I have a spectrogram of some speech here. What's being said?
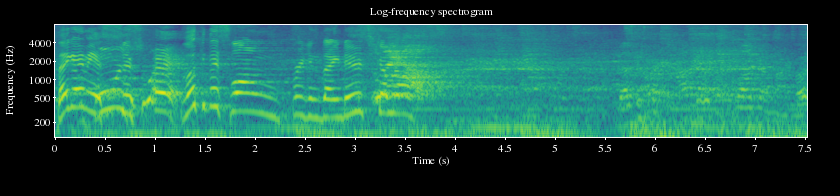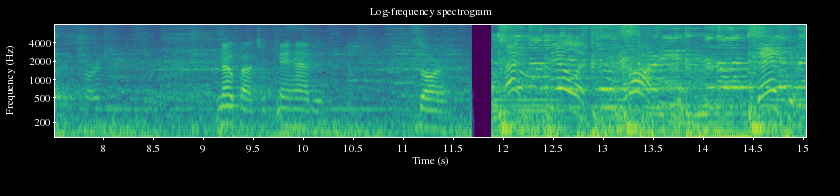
They gave me a Pouring su- sweat. Look at this long freaking thing, dude. It's coming off. No, Patrick, can't have it. Sorry. Hey, steal it. Come on. Dance it.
